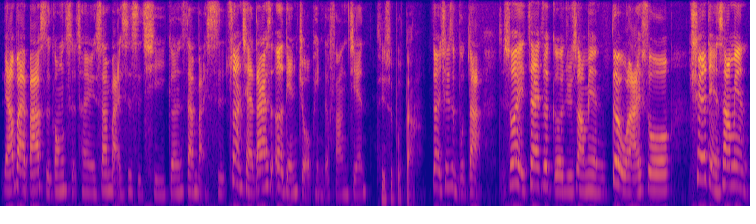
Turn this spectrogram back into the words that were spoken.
两百八十公尺乘以三百四十七跟三百四，算起来大概是二点九平的房间，其实不大，对，其实不大，所以在这格局上面，对我来说，缺点上面。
